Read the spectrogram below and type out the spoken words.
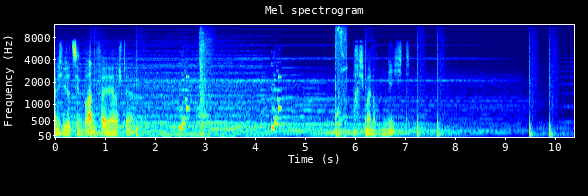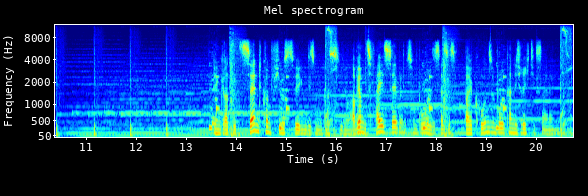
Kann ich wieder 10 Brandpfeile herstellen. Mach ich mal noch nicht. Ich bin gerade dezent confused wegen diesem Casino. Aber wir haben zwei selbe Symbole. Das heißt, das Balkonsymbol kann nicht richtig sein eigentlich.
